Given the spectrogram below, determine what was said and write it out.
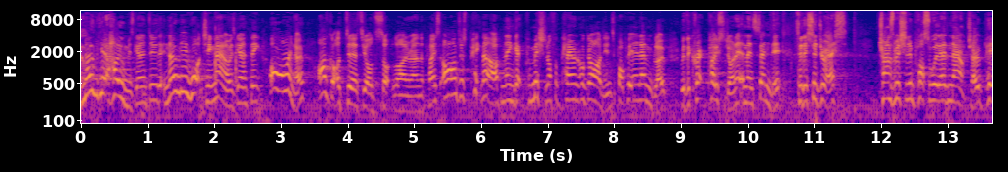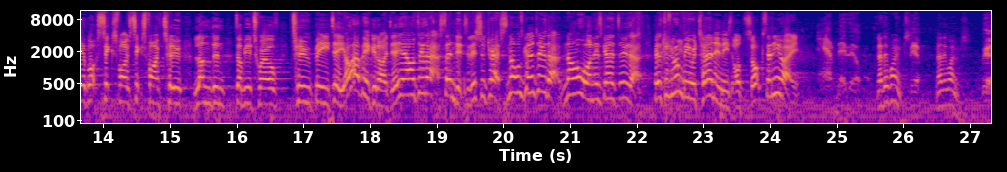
Nobody at home is going to do that. Nobody watching now is going to think, oh, I know, I've got a dirty odd sock lying around the place. Oh, I'll just pick that up and then get permission off a parent or guardian to pop it in an envelope with the correct postage on it and then send it to this address. Transmission Impossible with Ed and Oucho, PO Box 65652, London, W12 2BD. Oh, that'd be a good idea. Yeah, I'll do that. Send it to this address. No one's going to do that. No one is going to do that. Because we wouldn't be returning these odd socks anyway. Men det vill. No, they won't. Yeah. No, they won't. Yeah.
